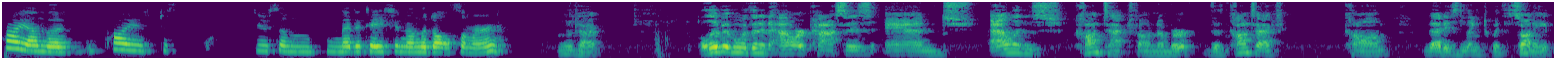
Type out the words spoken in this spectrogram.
probably on the, probably just do some meditation on the dulcimer. Okay. A little bit more than an hour passes, and Alan's contact phone number, the contact com that is linked with Sunny,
